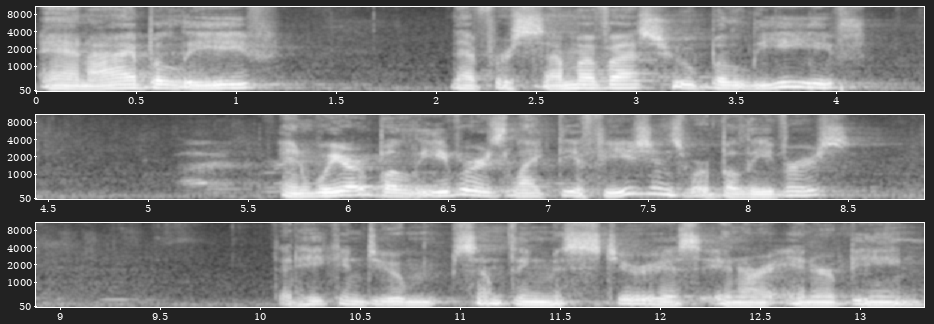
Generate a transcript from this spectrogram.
And I believe that for some of us who believe, and we are believers like the Ephesians were believers, that He can do something mysterious in our inner being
